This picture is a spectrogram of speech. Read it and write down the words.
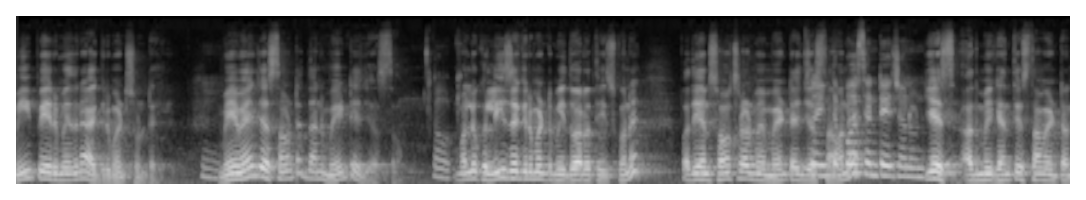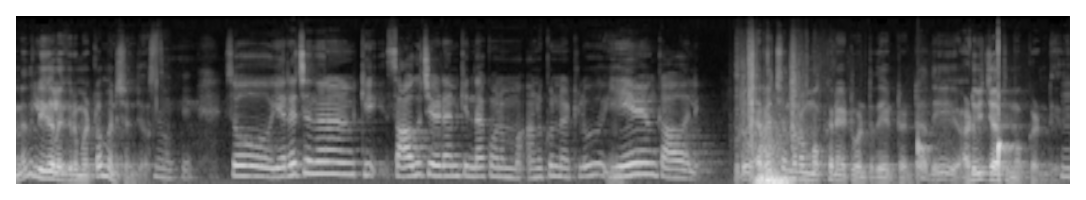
మీ పేరు మీదనే అగ్రిమెంట్స్ ఉంటాయి. మేమేం చేస్తామంటే దాన్ని మెయింటైన్ చేస్తాం. మళ్ళీ ఒక లీజ్ అగ్రిమెంట్ మీ ద్వారా తీసుకొని పదిహేను సంవత్సరాలు మేము మెయింటైన్ చేస్తామని ఉంటుంది. ఎస్ అది మీకు ఎంత ఇస్తాం ఏంటనేది లీగల్ అగ్రిమెంట్లో మెన్షన్ చేస్తాం. ఓకే సో ఎర్రచందనానికి సాగు చేయడానికి ఇందాక మనం అనుకున్నట్లు ఏమేమి కావాలి? ఇప్పుడు ఎర్రచంద్రం మొక్క అనేటువంటిది ఏంటంటే అది అడవి జాతి మొక్క అండి. ఇది.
